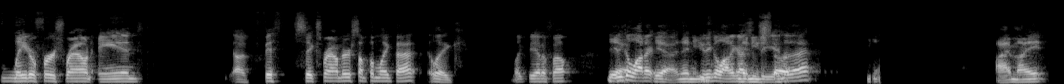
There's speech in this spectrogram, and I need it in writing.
later first round and a fifth, sixth rounder, something like that, like, like the NFL. You think a lot of yeah, and then you, You think a lot of guys would be start- into that? I might.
